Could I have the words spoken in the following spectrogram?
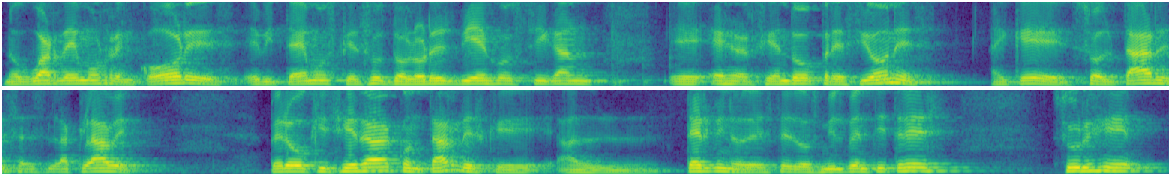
No guardemos rencores, evitemos que esos dolores viejos sigan eh, ejerciendo presiones. Hay que soltar, esa es la clave. Pero quisiera contarles que al término de este 2023 surge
